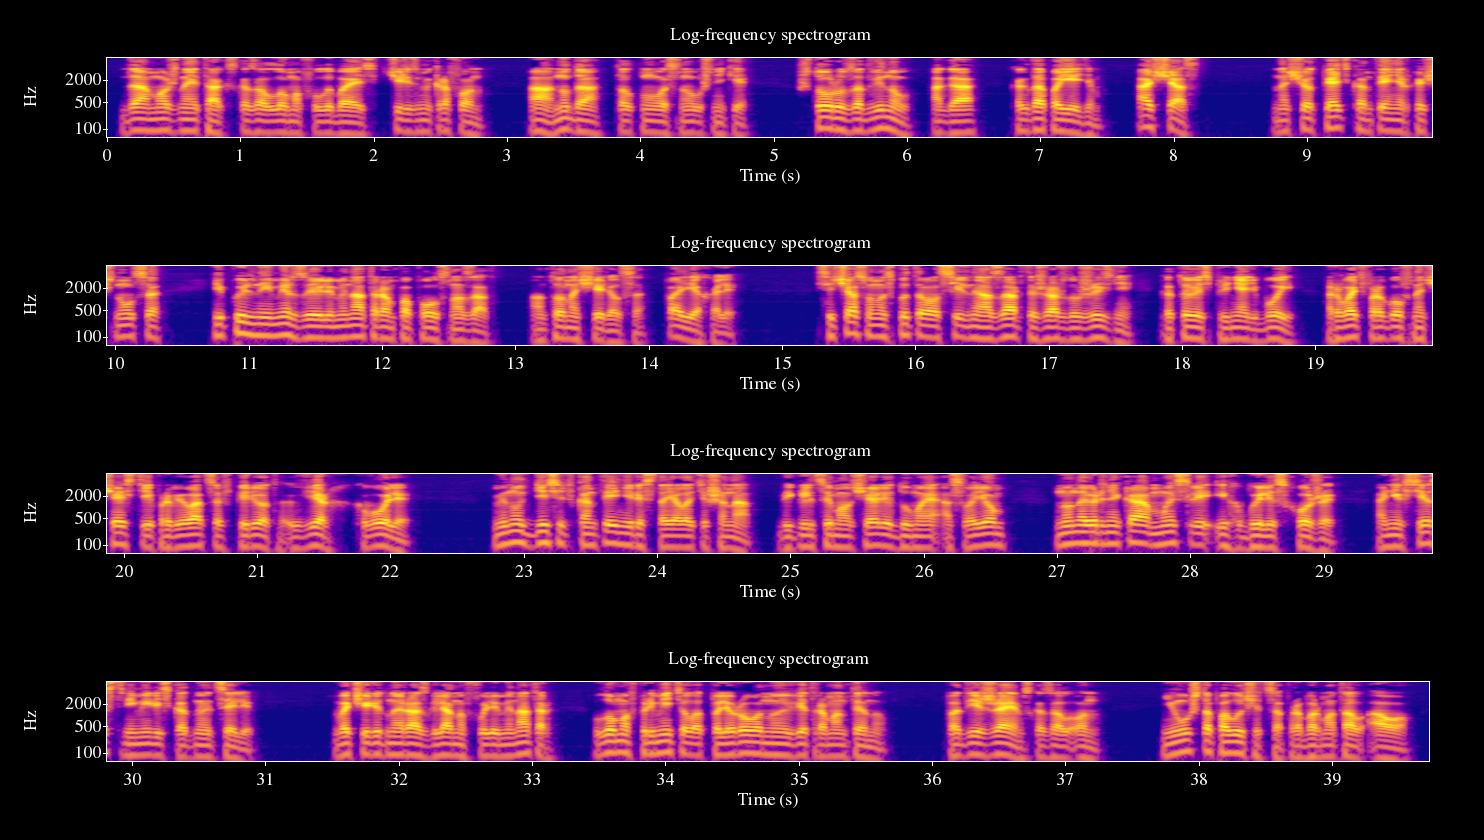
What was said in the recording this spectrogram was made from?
«Да, можно и так», — сказал Ломов, улыбаясь, через микрофон. «А, ну да», — толкнулась в наушники. «Штору задвинул? Ага. Когда поедем?» «А, сейчас». На счет пять контейнер качнулся, и пыльный мир за иллюминатором пополз назад. Антон ощерился. «Поехали». Сейчас он испытывал сильный азарт и жажду жизни, готовясь принять бой, рвать врагов на части и пробиваться вперед, вверх, к воле. Минут десять в контейнере стояла тишина. Беглецы молчали, думая о своем, но наверняка мысли их были схожи. Они все стремились к одной цели. В очередной раз глянув в иллюминатор, Ломов приметил отполированную ветром антенну. «Подъезжаем», — сказал он. «Неужто получится?» — пробормотал АО.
